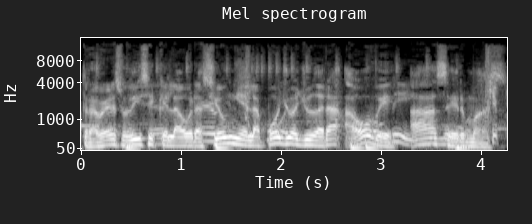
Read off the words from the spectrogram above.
Traverso dice que la oración y el apoyo ayudará a OVE a hacer más.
